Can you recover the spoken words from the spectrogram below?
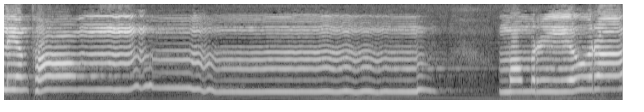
ភ្លៀងធំមុំរាវរ៉ា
